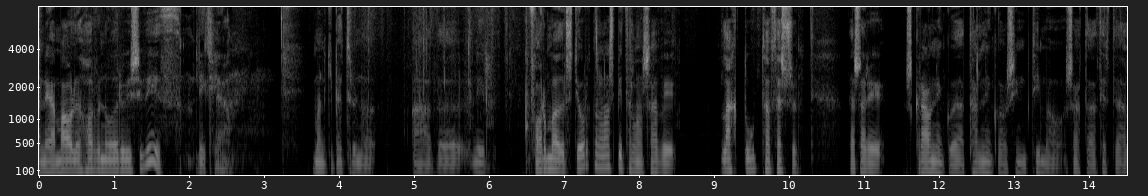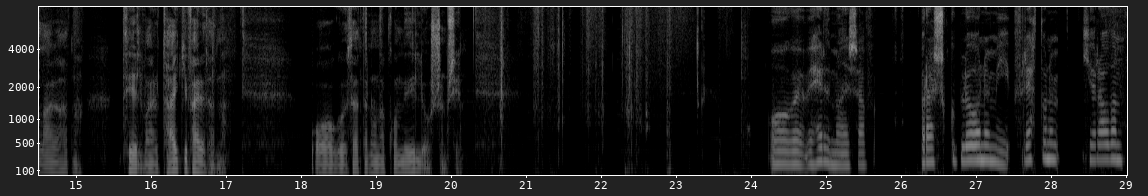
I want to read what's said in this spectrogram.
Þannig að málið horfi nú öruvísi við líklega. Ég man ekki betur en að, að uh, nýr formaður stjórnarlandsbítalans hafi lagt út af þessu, þessari skráningu eða talningu á sínum tíma og sagt að þurfti að laga þarna til, væri tækifærið þarna og þetta er núna komið í ljósum sín. Og við heyrðum aðeins af bræskublöðunum í frettunum hér áðan,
